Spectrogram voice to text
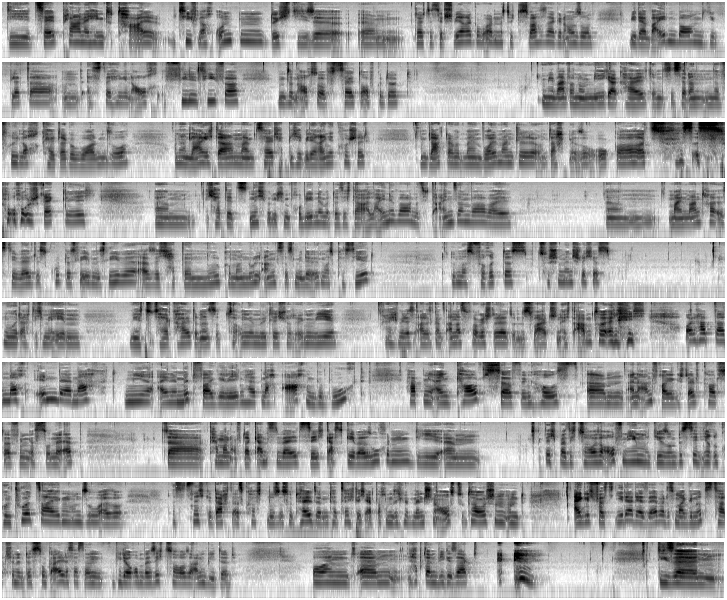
die Zeltplane hing total tief nach unten durch diese, ähm, dadurch, dass es jetzt schwerer geworden ist, durch das Wasser, genauso wie der Weidenbaum. Die Blätter und Äste hingen auch viel tiefer und sind auch so aufs Zelt drauf gedrückt. Mir war einfach nur mega kalt und es ist ja dann in der Früh noch kälter geworden so. Und dann lag ich da in meinem Zelt, habe mich ja wieder reingekuschelt und lag da mit meinem Wollmantel und dachte mir so, oh Gott, es ist so schrecklich. Ähm, ich hatte jetzt nicht wirklich ein Problem damit, dass ich da alleine war und dass ich da einsam war, weil ähm, mein Mantra ist, die Welt ist gut, das Leben ist Liebe. Also ich hatte 0,0 Angst, dass mir da irgendwas passiert. Irgendwas Verrücktes, Zwischenmenschliches. Nur dachte ich mir eben, mir ist total kalt und es ist total ungemütlich und irgendwie habe ich mir das alles ganz anders vorgestellt und es war jetzt schon echt abenteuerlich und habe dann noch in der Nacht mir eine Mitfahrgelegenheit nach Aachen gebucht, habe mir einen Couchsurfing-Host ähm, eine Anfrage gestellt. Couchsurfing ist so eine App, da kann man auf der ganzen Welt sich Gastgeber suchen, die ähm, dich bei sich zu Hause aufnehmen und dir so ein bisschen ihre Kultur zeigen und so. Also Es ist nicht gedacht als kostenloses Hotel, sondern tatsächlich einfach, um sich mit Menschen auszutauschen. Und eigentlich fast jeder, der selber das mal genutzt hat, findet das so geil, dass er es dann wiederum bei sich zu Hause anbietet. Und ähm, habe dann, wie gesagt, diesen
